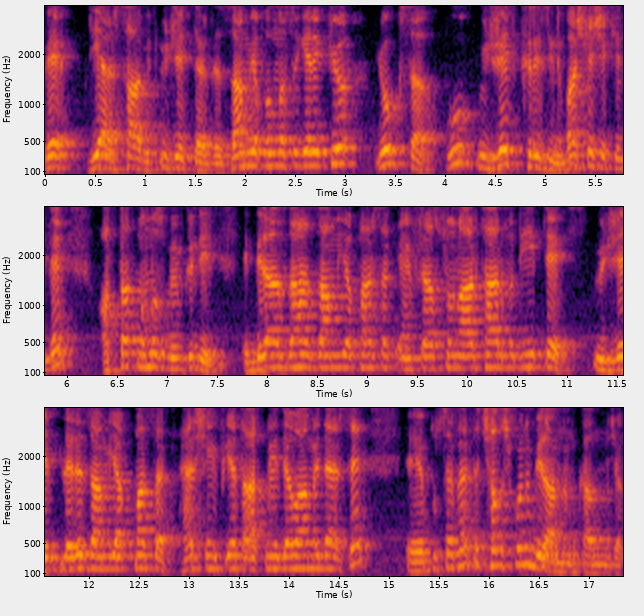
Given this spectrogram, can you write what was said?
ve diğer sabit ücretlerde zam yapılması gerekiyor. Yoksa bu ücret krizini başka şekilde atlatmamız mümkün değil. E biraz daha zam yaparsak enflasyon artar mı deyip de ücretlere zam yapmazsak her şeyin fiyatı artmaya devam ederse e, bu sefer de çalışmanın bir anlamı kalmayacak.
